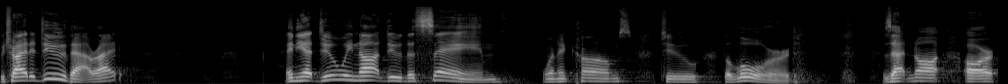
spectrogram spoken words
We try to do that, right? And yet, do we not do the same when it comes to the Lord? Is that not our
